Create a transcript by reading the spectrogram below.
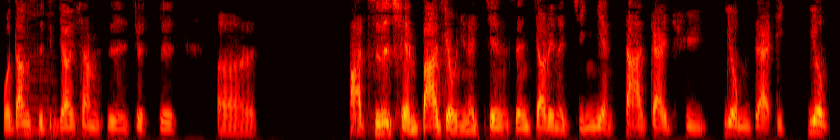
我当时比较像是就是呃把之前八九年的健身教练的经验大概去用在用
